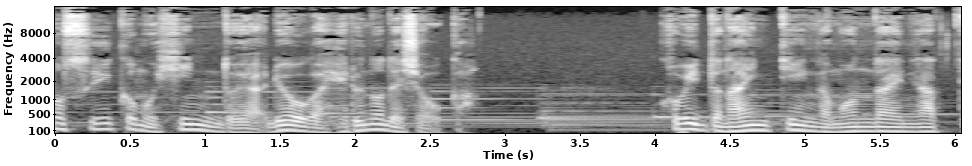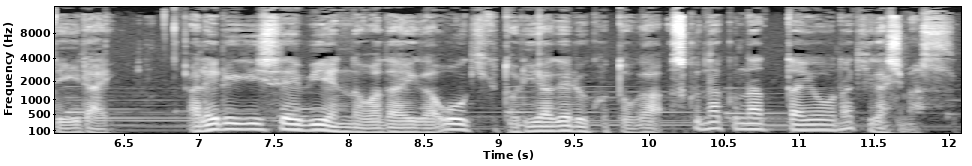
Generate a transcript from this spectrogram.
を吸い込む頻度や量が減るのでしょうか。COVID-19 が問題になって以来アレルギー性鼻炎の話題が大きく取り上げることが少なくなったような気がします。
